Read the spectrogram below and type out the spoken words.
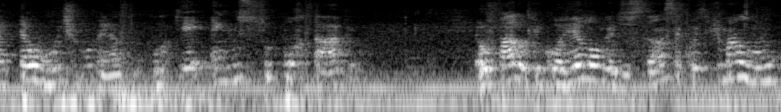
até o último momento, porque é insuportável. Eu falo que correr longa distância é coisa de maluco.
